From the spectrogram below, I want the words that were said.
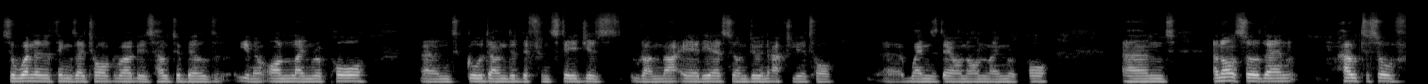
so one of the things I talk about is how to build, you know, online rapport and go down the different stages around that area. So I'm doing actually a talk uh, Wednesday on online rapport, and and also then how to sort of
